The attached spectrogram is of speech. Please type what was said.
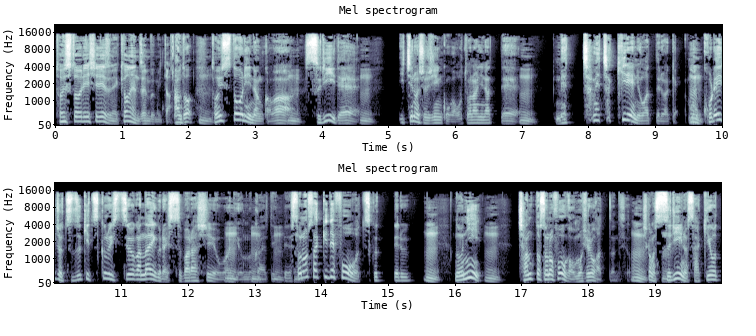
トイストーリーシリーズね、去年全部見た。あ、と、うん、トイストーリーなんかは、3で、1の主人公が大人になって、うん、めっちゃめちゃ綺麗に終わってるわけ。もうこれ以上続き作る必要がないぐらい素晴らしい終わりを迎えていて、その先で4を作ってるのに、ちゃんとその4が面白かったんですよ。しかも3の先を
